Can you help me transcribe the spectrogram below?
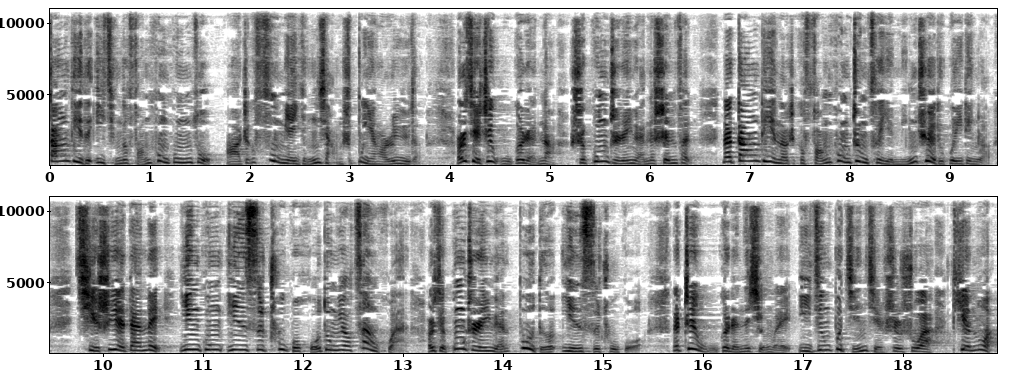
当地的疫情的防控工作啊，这个负面影响是不言而喻的。而且这五个人呢是公职人员的身份，那当地呢这个防控政策也明确的规定了，企事业单位因公因私出国活动要暂缓，而且公职人员不得因私出出国。那这五个人的行为已经不仅仅是说啊添乱，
